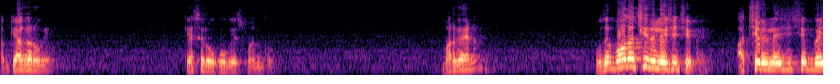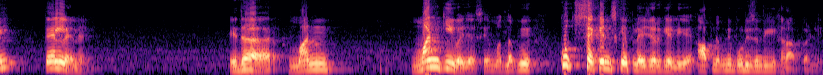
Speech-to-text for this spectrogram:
अब क्या करोगे? कैसे रोकोगे इस मन को? मर गए ना? उधर बहुत अच्छी रिलेशनशिप है। अच्छी रिलेशनशिप गई, तेल लेने। इधर मन मन की वजह से मतलब कि कुछ सेकंड्स के प्लेजर के लिए आपने अपनी पूरी ज़िंदगी खराब कर ली।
